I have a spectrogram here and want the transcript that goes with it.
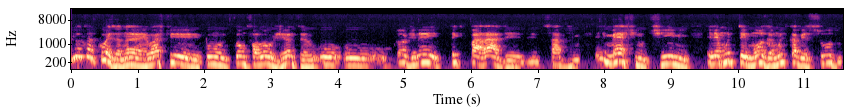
E outra coisa, né? Eu acho que, como, como falou o Janter, o, o, o Claudinei tem que parar de, de, sabe, de, ele mexe no time, ele é muito teimoso, é muito cabeçudo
